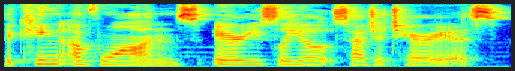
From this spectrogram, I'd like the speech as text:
The King of Wands, Aries, Leo, Sagittarius.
